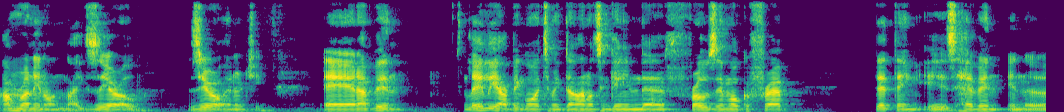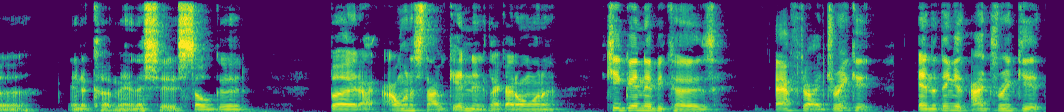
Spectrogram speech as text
I'm running on like zero, zero energy, and I've been lately. I've been going to McDonald's and getting that frozen mocha frap. That thing is heaven in the in a cup, man. That shit is so good but I, I want to stop getting it. Like I don't want to keep getting it because after I drink it, and the thing is, I drink it,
